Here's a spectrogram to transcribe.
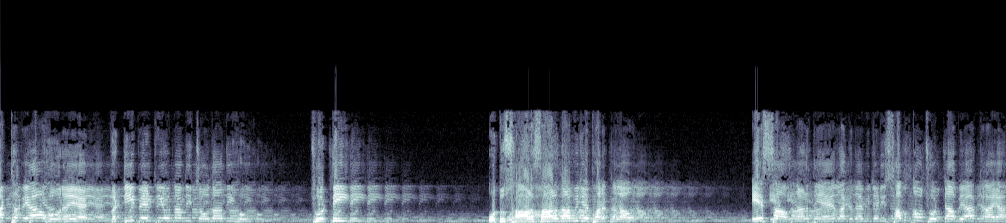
8 ਵਿਆਹ ਹੋ ਰਹੇ ਐ, ਵੱਡੀ ਬੇਟੀ ਉਹਨਾਂ ਦੀ 14 ਦੀ ਹੋਊ, ਛੋਟੀ। ਉਦੋਂ ਸਾਲ ਸਾਲ ਦਾ ਵੀ ਜੇ ਫ਼ਰਕ ਲਾਓ, ਇਸ ਹਿਸਾਬ ਨਾਲ ਤੇ ਐ ਲੱਗਦਾ ਵੀ ਜਿਹੜੀ ਸਭ ਤੋਂ ਛੋਟਾ ਵਿਆਹ ਕਰਾਇਆ,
